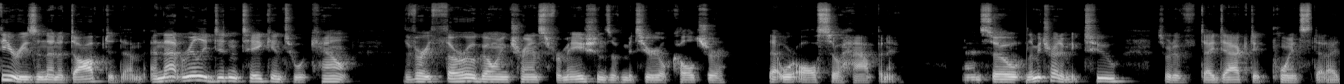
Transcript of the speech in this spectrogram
theories and then adopted them. And that really didn't take into account the very thoroughgoing transformations of material culture that were also happening. And so let me try to make two sort of didactic points that I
